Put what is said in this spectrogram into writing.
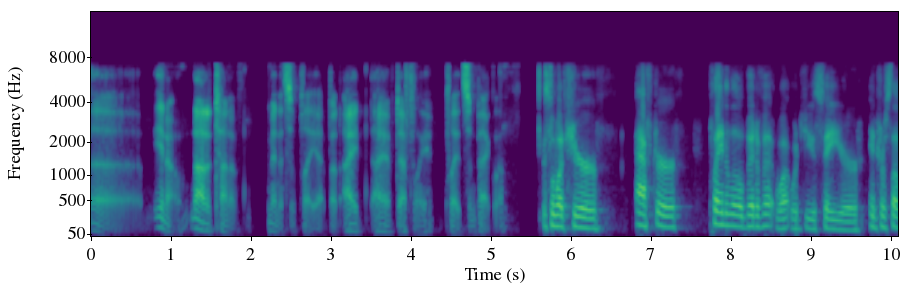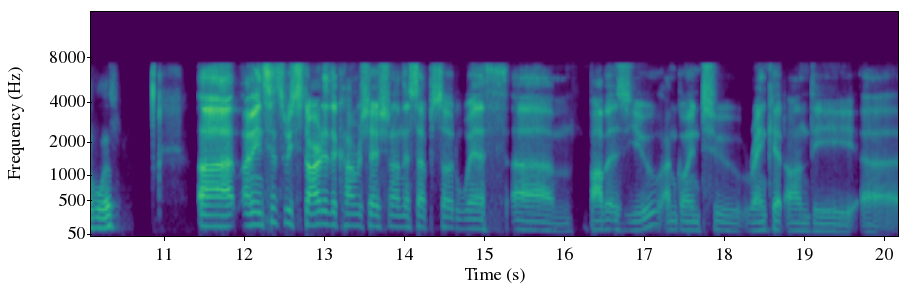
uh, you know, not a ton of minutes of play yet, but I I have definitely played some Peglin. So what's your after playing a little bit of it? What would you say your interest level is? Uh, I mean, since we started the conversation on this episode with um, Baba is you, I'm going to rank it on the uh,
